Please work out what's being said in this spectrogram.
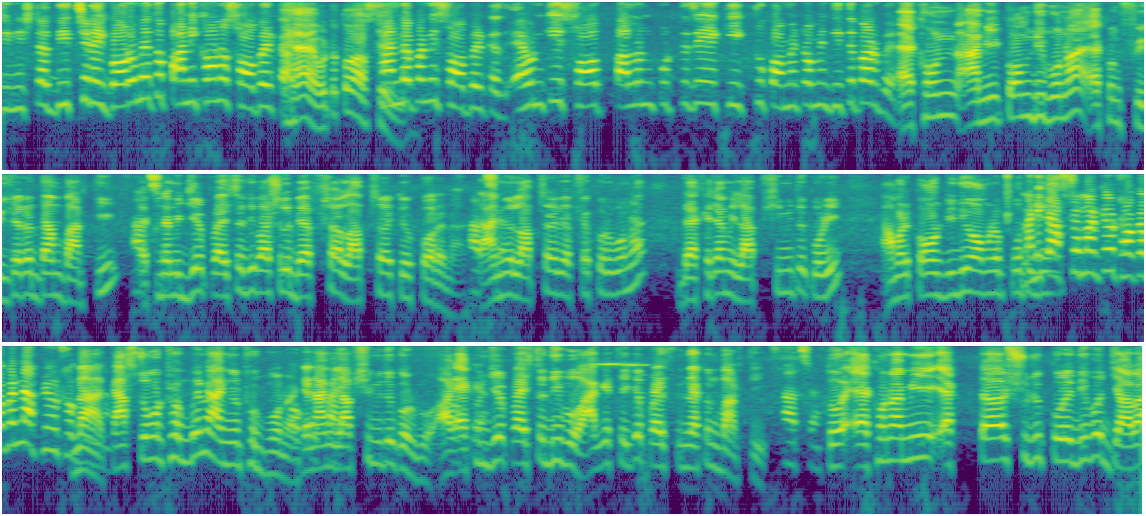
জিনিসটা দিচ্ছেন এই গরমে তো পানি খাওয়ানো সবের কাজ। হ্যাঁ ওটা তো আছে। ঠান্ডা পানি সবের কাজ। এখন কি সব পালন করতে যে কি একটু কমে টমে দিতে পারবেন? এখন আমি কম দিব না এখন ফিল্টারের দাম বাড়তি। এখন আমি যে প্রাইসটা দিব আসলে ব্যবসা লাভ ছাড়া কেউ করে না। আচ্ছা। আমিও লাভ ছাড়া ব্যবসা করব না। দেখা যায় আমি লাভ সীমিত করি। আমার কোয়ান্টিটিও আমরা মানে প্রতিদিন কাস্টমারকেও ঠকাবেন না আপনিও ঠকবেন না কাস্টমার ঠকবে না আমিও ঠকবো না। কেন আমি লাভ সীমিত করব। আর এখন যে প্রাইসটা দিব আগে থেকে প্রাইস কিন্তু এখন বাড়তি। আচ্ছা। তো এখন আমি একটা সুযোগ করে দিব যারা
